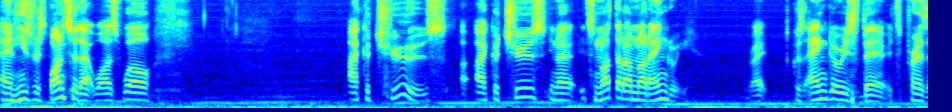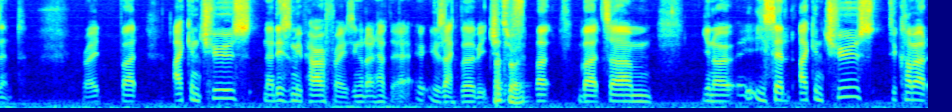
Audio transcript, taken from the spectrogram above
and his response to that was, well, I could choose. I could choose. You know, it's not that I'm not angry, right? Because anger is there. It's present, right? But I can choose. Now, this is me paraphrasing. I don't have the exact verbiage. That's right. But but um, you know, he said I can choose to come out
